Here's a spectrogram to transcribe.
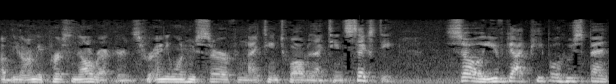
of the Army personnel records for anyone who served from 1912 to 1960. So you've got people who spent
